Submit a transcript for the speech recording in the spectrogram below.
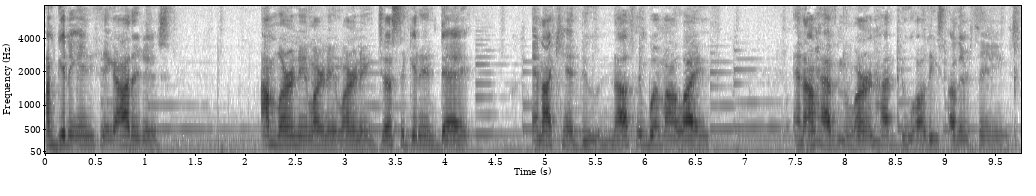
I'm getting anything out of this. I'm learning, learning, learning just to get in debt, and I can't do nothing with my life. And I'm having to learn how to do all these other things.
